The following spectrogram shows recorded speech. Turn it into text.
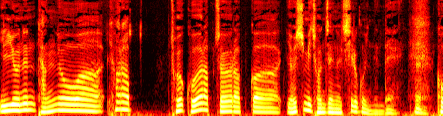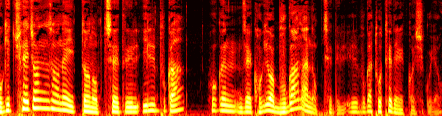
인류는 당뇨와 혈압, 저, 고혈압, 저혈압과 열심히 전쟁을 치르고 있는데 네. 거기 최전선에 있던 업체들 일부가 혹은 이제 거기와 무관한 업체들 일부가 도태될 것이고요.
